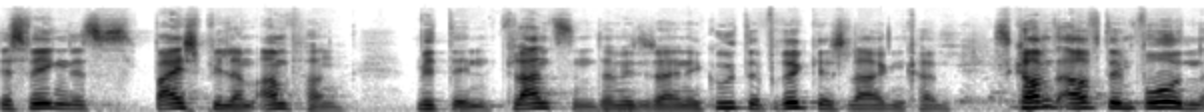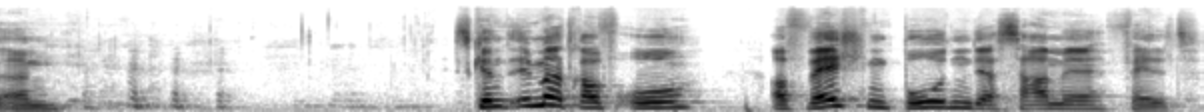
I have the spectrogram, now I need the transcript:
Deswegen das Beispiel am Anfang mit den Pflanzen, damit du eine gute Brücke schlagen kannst. Es kommt auf den Boden an. Es kommt immer darauf an, auf welchen Boden der Same fällt.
